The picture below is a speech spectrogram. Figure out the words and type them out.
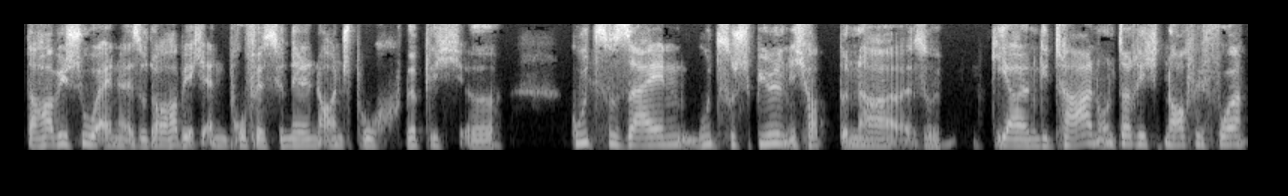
da habe ich schon eine, also da habe ich einen professionellen Anspruch, wirklich äh, gut zu sein, gut zu spielen. Ich habe also gehe einen Gitarrenunterricht nach wie vor.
